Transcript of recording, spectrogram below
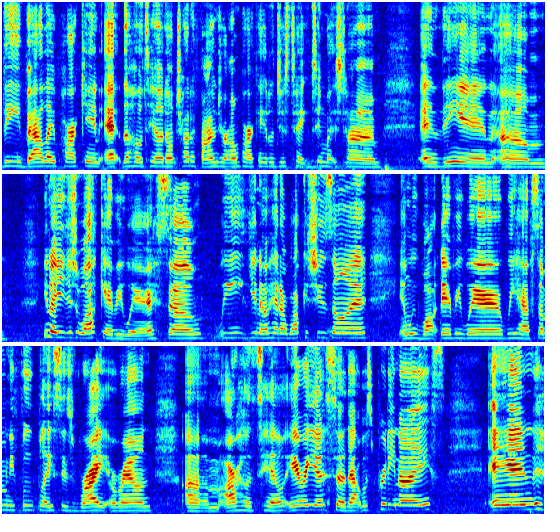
the valet parking at the hotel. Don't try to find your own parking; it'll just take too much time. And then, um, you know, you just walk everywhere. So we, you know, had our walking shoes on, and we walked everywhere. We have so many food places right around um, our hotel area, so that was pretty nice. And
